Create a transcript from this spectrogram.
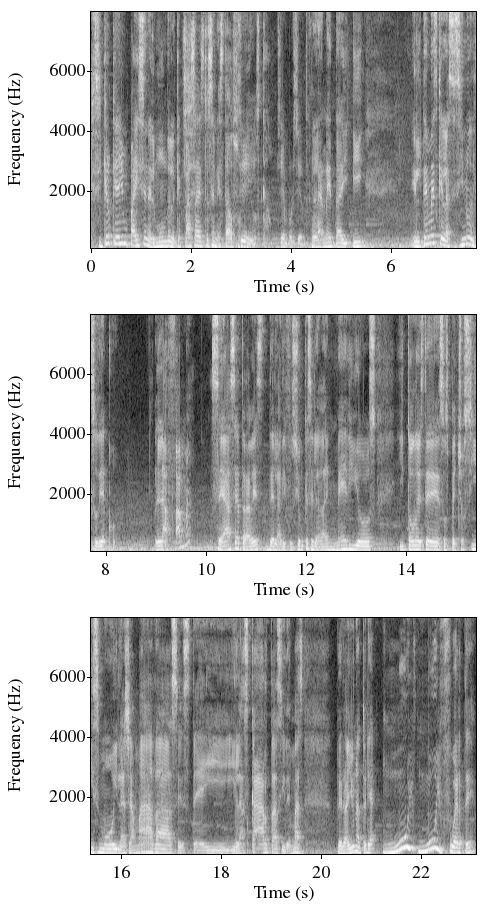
Si creo que hay un país en el mundo en el que pasa esto es en Estados Unidos, cabrón. 100%. La neta. Y, y el tema es que el asesino del zodiaco, la fama se hace a través de la difusión que se le da en medios y todo este sospechosismo y las llamadas este, y, y las cartas y demás. Pero hay una teoría muy, muy fuerte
